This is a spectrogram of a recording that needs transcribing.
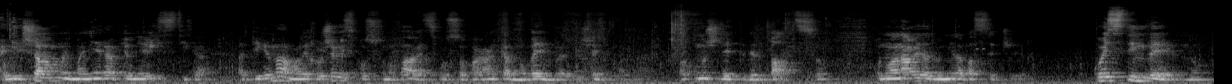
cominciammo in maniera pionieristica a dire no, ma le crociere si possono fare, si possono fare anche a novembre, a dicembre qualcuno ci dette del pazzo, con una nave da 2000 passeggeri. Quest'inverno,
